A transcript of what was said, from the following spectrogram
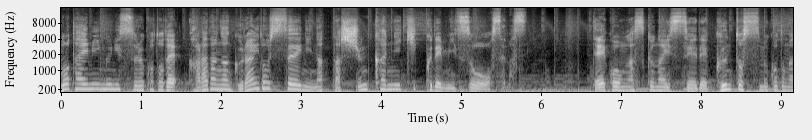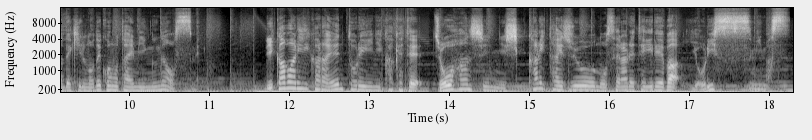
のタイミングにすることで体がグライド姿勢になった瞬間にキックで水を押せます。抵抗が少ない姿勢でぐんと進むことができるのでこのタイミングがおすすめ。リカバリーからエントリーにかけて上半身にしっかり体重を乗せられていればより進みます。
